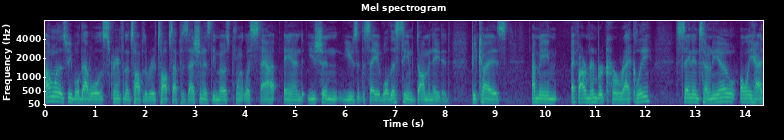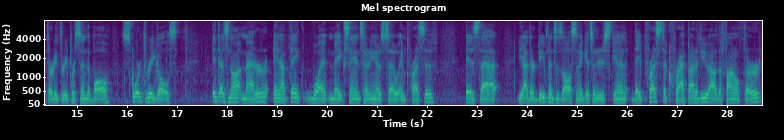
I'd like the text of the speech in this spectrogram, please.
I'm one of those people that will scream from the top of the rooftops that possession is the most pointless stat, and you shouldn't use it to say, well, this team dominated. Because, I mean, if I remember correctly, San Antonio only had 33% of the ball, scored three goals. It does not matter. And I think what makes San Antonio so impressive is that yeah, their defense is awesome. It gets under your skin. They press the crap out of you out of the final third,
